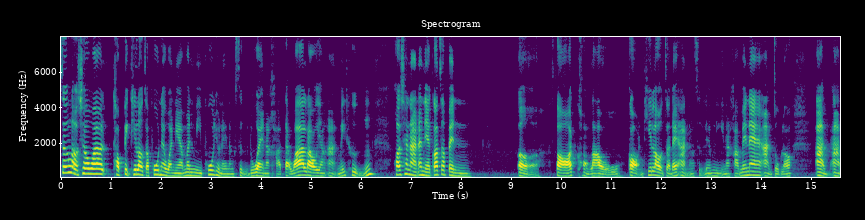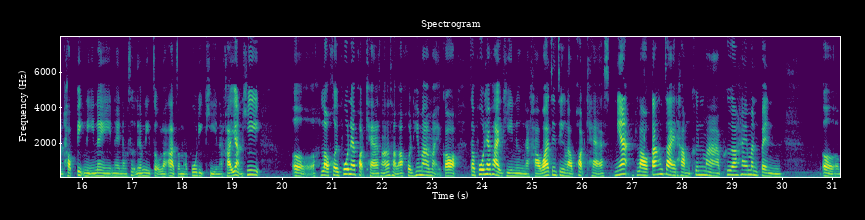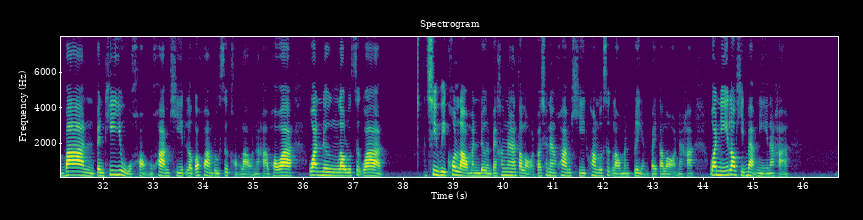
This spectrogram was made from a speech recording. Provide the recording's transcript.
ซึ่งเราเชื่อว่าท็อปิกที่เราจะพูดในวันนี้มันมีพูดอยู่ในหนังสือด้วยนะคะ แต่ว่าเรายังอ่านไม่ถึง เพราะฉะนั้นอันเนี้ยก็จะเป็นเอ่อซอสของเราก่อนที่เราจะได้อ่านหนังสือเล่มนี้นะคะ ไม่แน่อ่านจบแล้ว อ่านอ่าน topic นี้ในในหนังสือเล่มนี้จบแล้วอาจจะมาพูดอีกทีนะคะ อย่างที่เออเราเคยพูดในพอดแคสต์นะสำหรับคนที่มาใหม่ก็จะพูดให้ฟังอีกทีหนึ่งนะคะ ว่าจริง ๆ แล้วพอดแคสต์เนี้ยเราตั้งใจทำขึ้นมาเพื่อให้มันเป็นเออบ้านเป็นที่อยู่ของความคิดแล้วก็ความรู้สึกของเรานะคะ เพราะว่าวันหนึ่งเรารู้สึกว่า ชีวิตคนเรามันเดินไปข้างหน้าตลอด เพราะฉะนั้นความคิดความรู้สึกเรามันเปลี่ยนไปตลอดนะคะ วันนี้เราคิดแบบนี้นะคะ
